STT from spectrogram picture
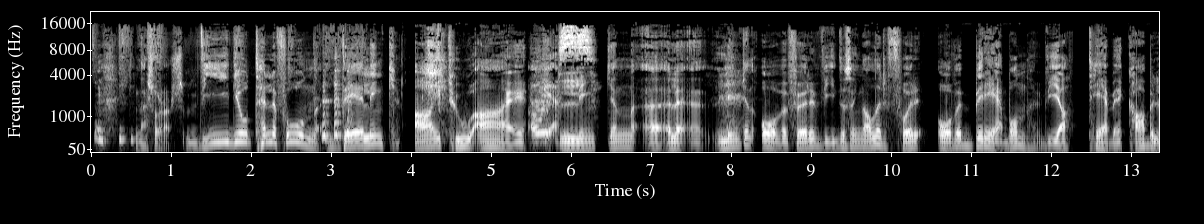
Den er så oransje. Videotelefon, D-link, eye to eye. Oh yes. Linken, eh, eller, eh, linken overfører videosignaler for over bredbånd via TV-kabel.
